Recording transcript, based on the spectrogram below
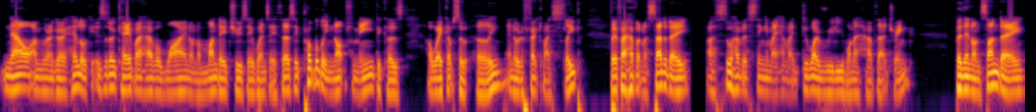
now I'm going to go, hey, look, is it okay if I have a wine on a Monday, Tuesday, Wednesday, Thursday? Probably not for me because I wake up so early and it would affect my sleep. But if I have it on a Saturday, I still have this thing in my head like, do I really want to have that drink? But then on Sunday,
